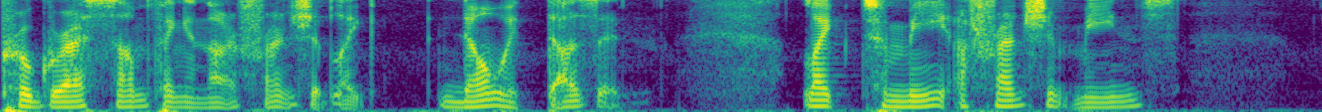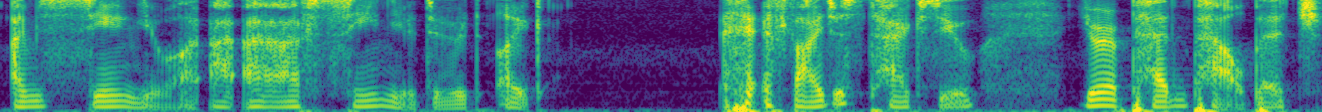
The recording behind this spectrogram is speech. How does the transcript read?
progress something in our friendship. Like, no, it doesn't. Like, to me, a friendship means I'm seeing you. I, I I've seen you, dude. Like if I just text you, you're a pen pal, bitch.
